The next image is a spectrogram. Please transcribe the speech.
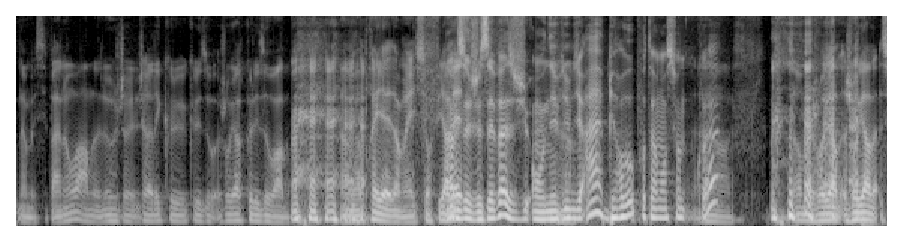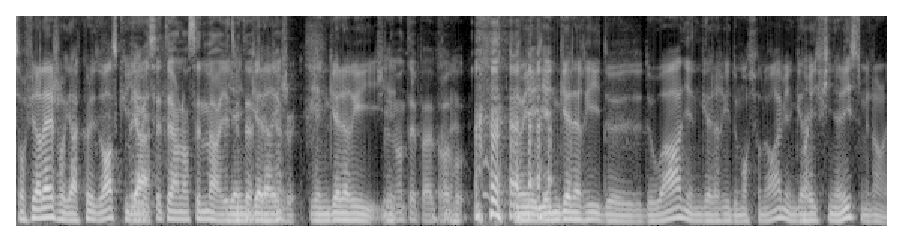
Non, mais c'est pas un award. Non, je, je regardais que, que les, je regarde que les awards. Non, après, il y a, non, mais sur Fearless. je sais pas, je- on est venu me dire Ah, bravo pour ta mention. Quoi Ah, non, mais je regarde, je regarde, sur Fearless, je regarde que les awards parce qu'il y Oui, a, oui, C'était un lancer de marié. il y a une galerie. Il y a une galerie. Je ne mentais pas, bravo. non, mais il y a une galerie de, de awards, il y a une galerie de mentions honorables, il y a une galerie de finalistes. Mais non,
